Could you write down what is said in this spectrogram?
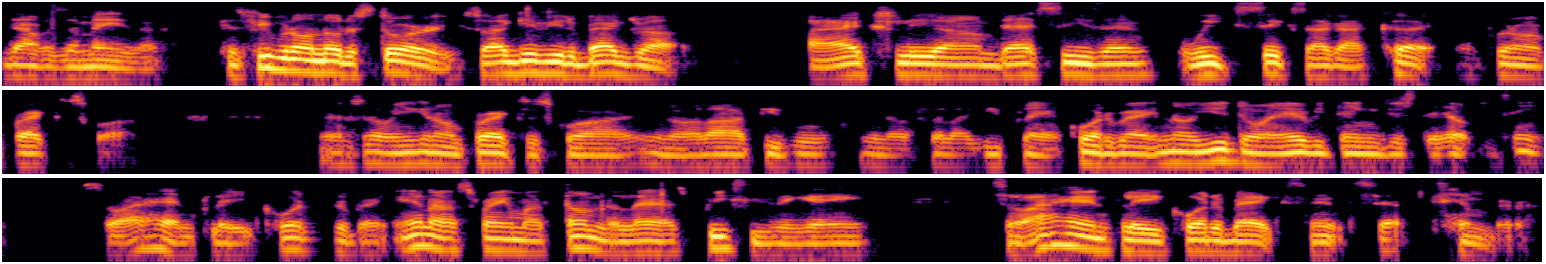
That was amazing because people don't know the story. So I give you the backdrop. I actually, um, that season, week six, I got cut and put on practice squad. And so when you get on practice squad, you know, a lot of people, you know, feel like you playing quarterback. No, you're doing everything just to help the team. So I hadn't played quarterback, and I sprained my thumb the last preseason game. So I hadn't played quarterback since September.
